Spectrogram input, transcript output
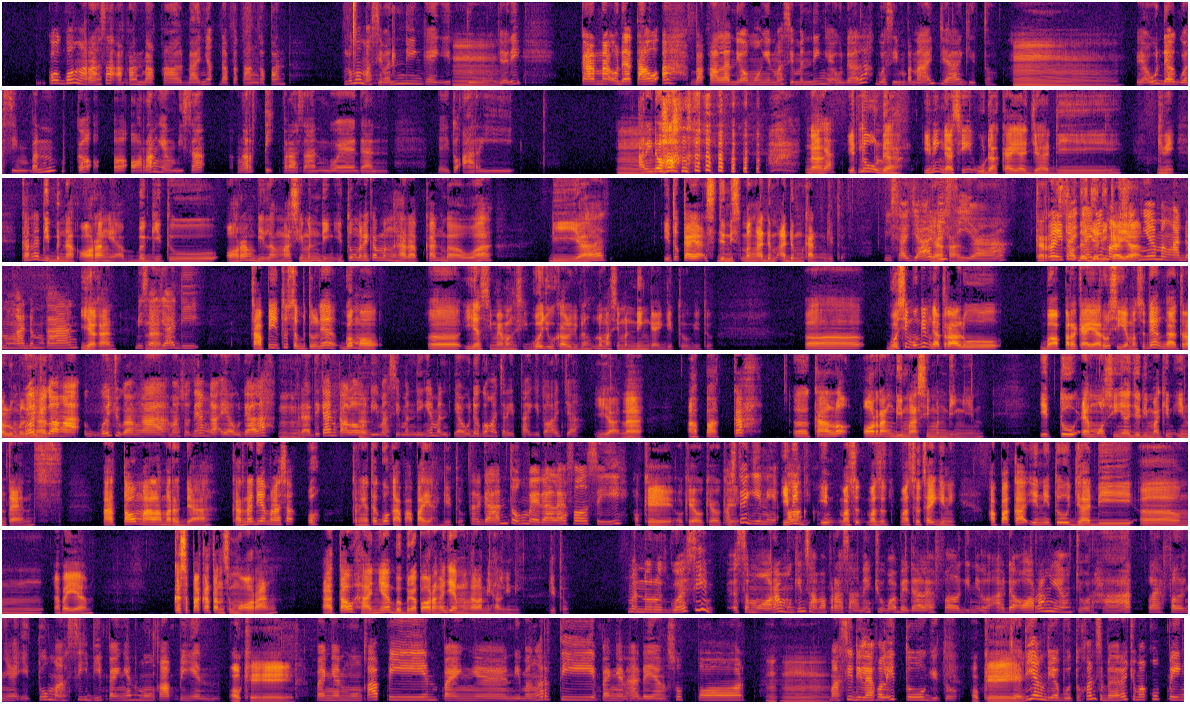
kok gue ngerasa akan bakal banyak dapat tanggapan lu mah masih mending kayak gitu Hmm. jadi karena udah tahu ah bakalan diomongin masih mending ya udahlah gue simpen aja gitu Hmm. ya udah gue simpen ke eh, orang yang bisa ngerti perasaan gue dan yaitu Ari Hmm. Ari doang Nah, Iya, itu gitu. udah ini enggak sih udah kayak jadi gini. Karena di benak orang ya, begitu orang bilang masih mending, itu mereka mengharapkan bahwa dia itu kayak sejenis mengadem-ademkan gitu. bisa jadi Ya kan? sih ya karena bisa itu udah jadi, kayak maksudnya mengadem-ngadem kan iya kan bisa Nah. jadi tapi itu sebetulnya gue mau eh, iya sih memang sih gue juga kalau dibilang lo masih mending kayak gitu gitu eh gue sih mungkin nggak terlalu baper kayak Rusi ya maksudnya nggak terlalu gue melihat juga nggak gue juga nggak maksudnya nggak ya udahlah Mm-mm. berarti kan kalau Nah. di masih mendingin men- ya udah gue nggak cerita gitu aja iya nah apakah eh, kalau orang di masih mendingin itu emosinya jadi makin intens atau malah mereda karena dia merasa oh ternyata gue nggak apa-apa ya gitu. Tergantung beda level sih. Oke oke oke oke. Maksudnya gini ini oh, in- maksud maksud maksud saya gini apakah ini tuh jadi em, apa ya kesepakatan semua orang atau hanya beberapa orang aja yang mengalami hal ini gitu? Menurut gue sih semua orang mungkin sama perasaannya cuma beda level. Gini loh ada orang yang curhat levelnya itu masih di pengen ngungkapin. Oke pengen ngungkapin pengen dimengerti pengen ada yang support. Mm-mm. masih di level itu gitu. Oke. Jadi yang dia butuhkan sebenarnya cuma kuping.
